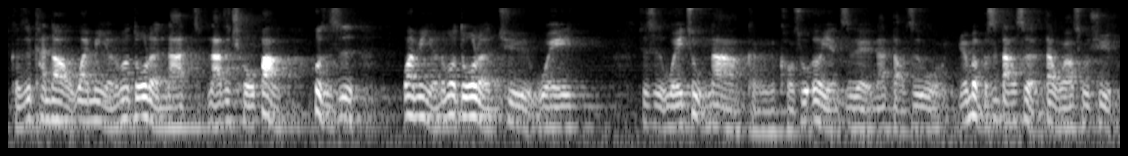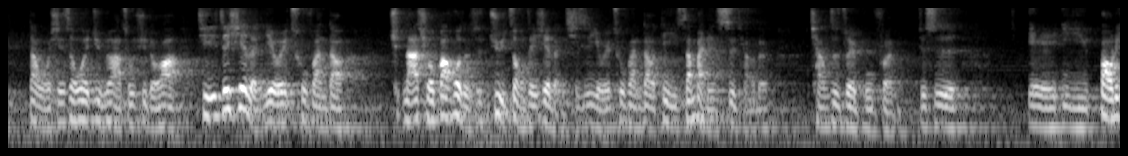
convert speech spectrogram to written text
可是看到外面有那么多人拿拿着球棒，或者是外面有那么多人去围，就是围住，那可能口出恶言之类，那导致我原本不是当事人，但我要出去，但我心生畏惧没法出去的话，其实这些人也会触犯到拿球棒或者是聚众，这些人其实也会触犯到第三百零四条的强制罪部分，就是呃以暴力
